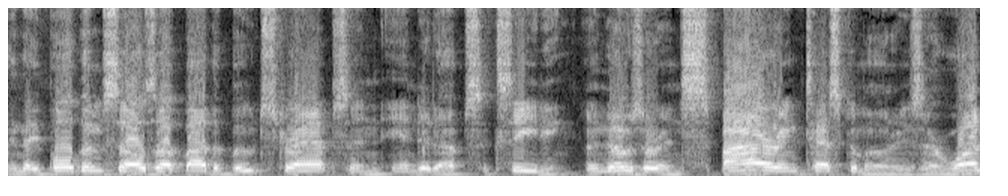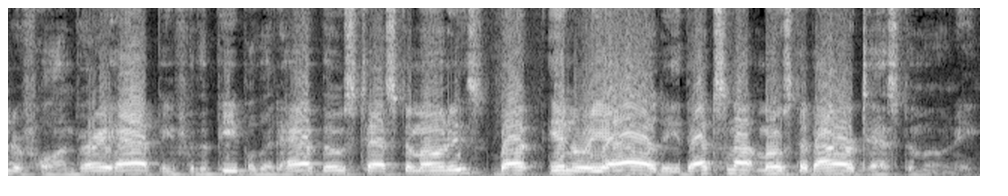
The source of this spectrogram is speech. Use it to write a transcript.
and they pulled themselves up by the bootstraps and ended up succeeding. And those are inspiring testimonies. They're wonderful. I'm very happy for the people that have those testimonies, but in reality, that's not most of our testimony.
